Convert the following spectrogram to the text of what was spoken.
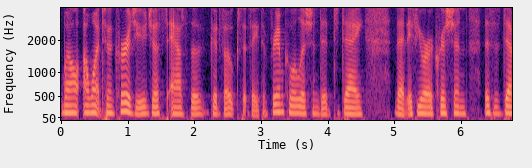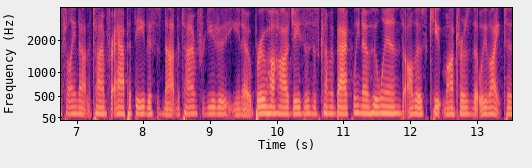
Well, I want to encourage you, just as the good folks at Faith and Freedom Coalition did today, that if you are a Christian, this is definitely not the time for apathy. This is not the time for you to, you know, brew ha ha, Jesus is coming back. We know who wins, all those cute mantras that we like to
